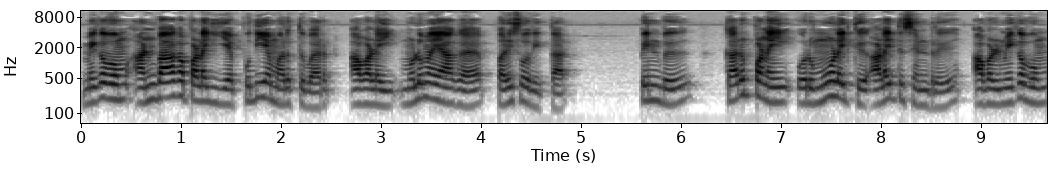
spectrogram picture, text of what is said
மிகவும் அன்பாக பழகிய புதிய மருத்துவர் அவளை முழுமையாக பரிசோதித்தார். பின்பு கருப்பனை ஒரு மூளைக்கு அழைத்து சென்று அவள் மிகவும்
